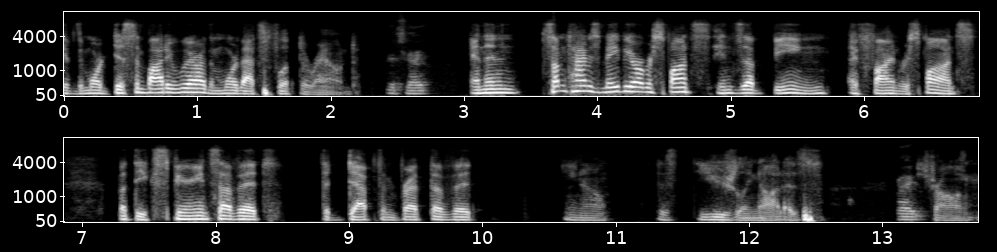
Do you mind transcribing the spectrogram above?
if the more disembodied we are the more that's flipped around that's right and then sometimes maybe our response ends up being a fine response but the experience of it the depth and breadth of it you know is usually not as right. strong.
